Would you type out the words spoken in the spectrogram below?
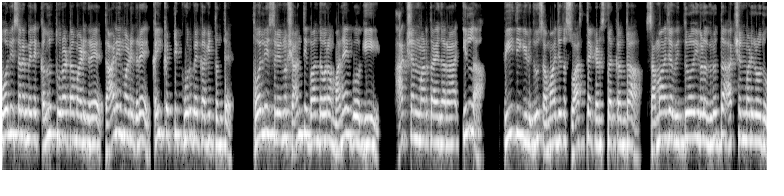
ಪೊಲೀಸರ ಮೇಲೆ ಕಲ್ಲು ತೂರಾಟ ಮಾಡಿದ್ರೆ, ದಾಳಿ ಮಾಡಿದ್ರೆ ಕೈ ಕಟ್ಟಿ ಕೂರ್ಬೇಕಾಗಿತ್ತಂತೆ. ಪೊಲೀಸರೇನು ಶಾಂತಿ ಬಾಂಧವರ ಮನೆಗೆ ಹೋಗಿ ಆಕ್ಷನ್ ಮಾಡ್ತಾ ಇದಾರ ಇಲ್ಲ. ಬೀದಿಗಿಳಿದು ಸಮಾಜದ ಸ್ವಾಸ್ಥ್ಯ ಕೆಡಿಸ್ತಕ್ಕಂತ ಸಮಾಜ ವಿದ್ರೋಹಿಗಳ ವಿರುದ್ಧ ಆಕ್ಷನ್ ಮಾಡಿರೋದು.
